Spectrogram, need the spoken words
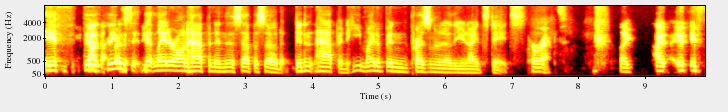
if the that things presidency. that later on happened in this episode didn't happen, he might have been president of the United States. Correct. like I if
